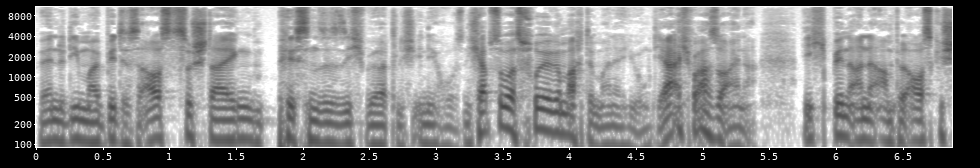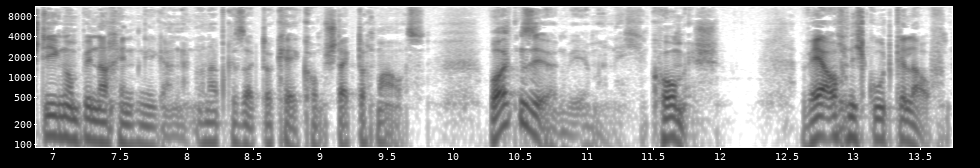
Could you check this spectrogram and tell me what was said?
Wenn du die mal bittest auszusteigen, pissen sie sich wörtlich in die Hosen. Ich habe sowas früher gemacht in meiner Jugend. Ja, ich war so einer. Ich bin an der Ampel ausgestiegen und bin nach hinten gegangen und habe gesagt, okay, komm, steig doch mal aus. Wollten sie irgendwie immer nicht. Komisch. Wäre auch nicht gut gelaufen.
